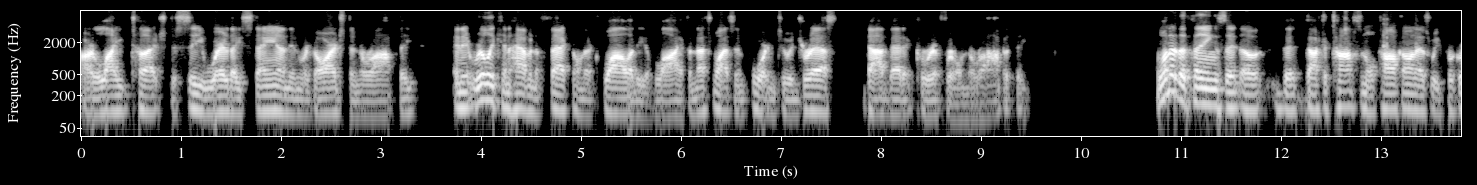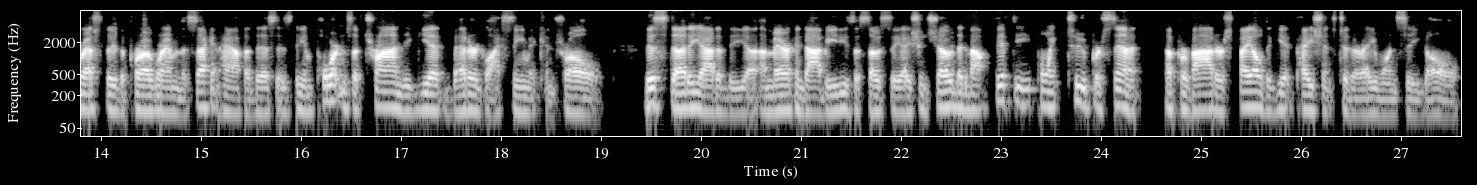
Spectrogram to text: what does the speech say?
our light touch to see where they stand in regards to neuropathy. And it really can have an effect on their quality of life. And that's why it's important to address diabetic peripheral neuropathy. One of the things that, uh, that Dr. Thompson will talk on as we progress through the program in the second half of this is the importance of trying to get better glycemic control. This study out of the uh, American Diabetes Association showed that about 50.2% of providers fail to get patients to their A1C goal.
